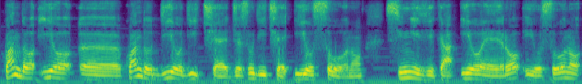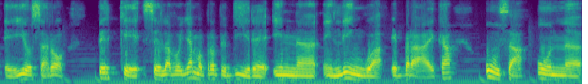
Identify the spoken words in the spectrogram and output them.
Quando, io, eh, quando Dio dice, Gesù dice io sono, significa io ero, io sono e io sarò perché se la vogliamo proprio dire in, in lingua ebraica, usa un,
